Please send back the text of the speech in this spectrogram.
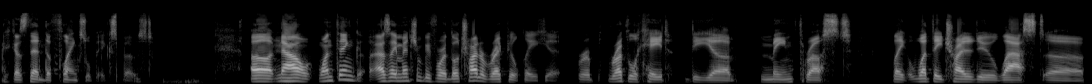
Because then the flanks will be exposed. Uh, now, one thing, as I mentioned before, they'll try to replicate it, re replicate the uh, main thrust, like what they tried to do last uh,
